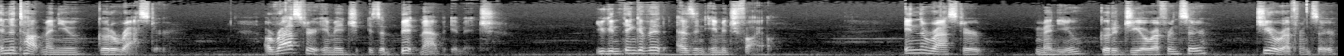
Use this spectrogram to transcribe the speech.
In the top menu, go to Raster. A raster image is a bitmap image. You can think of it as an image file. In the raster menu, go to Georeferencer, Georeferencer.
